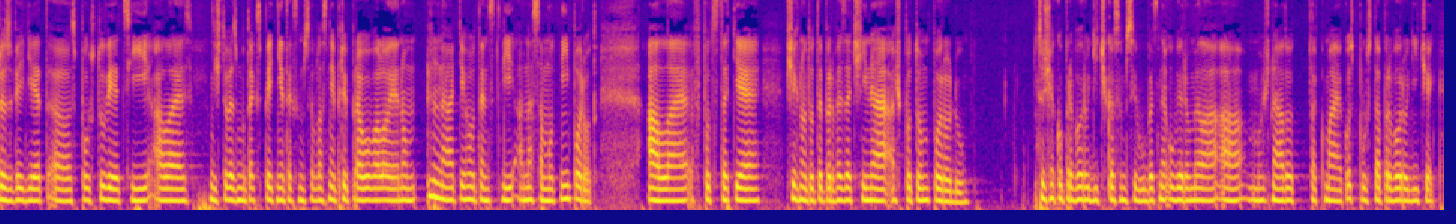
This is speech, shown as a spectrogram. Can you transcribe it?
dozvědět uh, spoustu věcí, ale když to vezmu tak zpětně, tak jsem se vlastně připravovalo jenom na těhotenství a na samotný porod. Ale v podstatě všechno to teprve začíná až po tom porodu což jako prvorodička jsem si vůbec neuvědomila a možná to tak má jako spousta prvorodiček,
